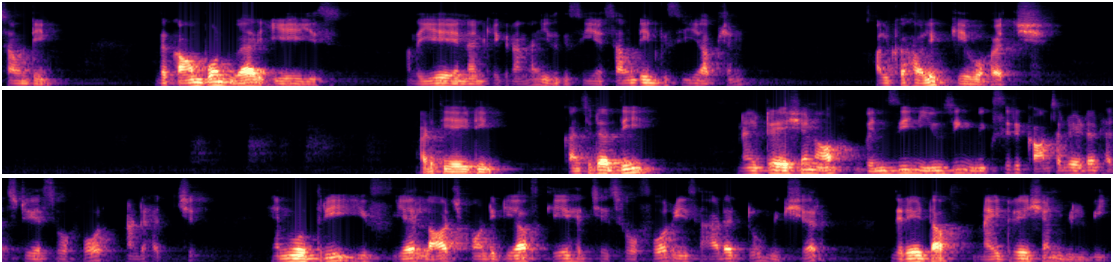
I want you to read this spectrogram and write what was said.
seventeen the compound where A is அந்த ஏ என்னன்னு கேட்குறாங்க இதுக்கு சி செவன்டீனுக்கு சி ஆப்ஷன் ஆல்கஹாலிக் கேஓஹெச் அடுத்து eighteen consider the nitration of benzene using mixed concentrated H2SO4 and HNO3 if a large quantity of KHSO4 is added to mixture the rate of nitration will be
